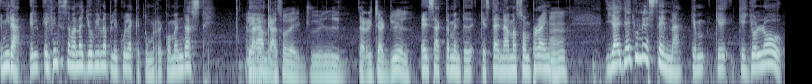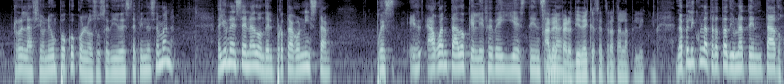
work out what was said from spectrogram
mira, el, el fin de semana yo vi una película que tú me recomendaste. De La del caso de Jewel, de Richard Jewell. Exactamente, que está en Amazon Prime. Y ahí hay una escena que, que- que yo lo relacioné un poco con lo sucedido este fin de semana. Hay una escena donde el protagonista, pues, ha aguantado que el FBI esté encima. A ver, pero di de qué se trata la película. La película trata de un atentado,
